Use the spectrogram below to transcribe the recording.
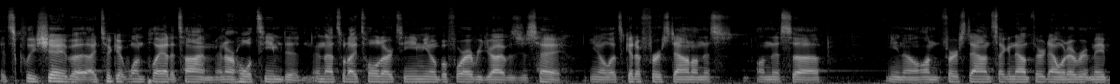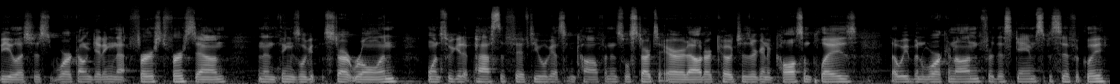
it's cliche, but I took it one play at a time, and our whole team did. And that's what I told our team, you know, before every drive was just, hey, you know, let's get a first down on this, on this, uh, you know, on first down, second down, third down, whatever it may be. Let's just work on getting that first first down, and then things will get, start rolling. Once we get it past the 50, we'll get some confidence. We'll start to air it out. Our coaches are going to call some plays that we've been working on for this game specifically.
